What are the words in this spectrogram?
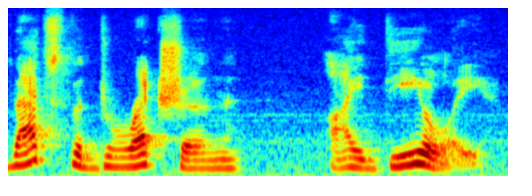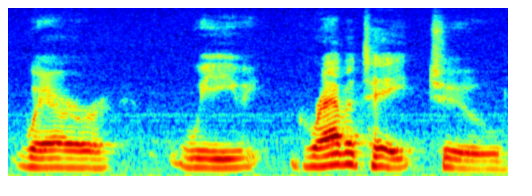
that's the direction, ideally, where we gravitate to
